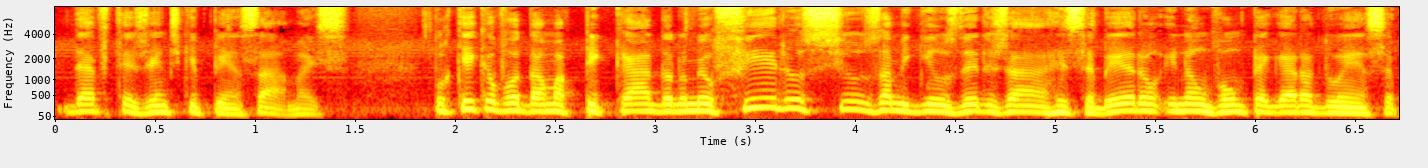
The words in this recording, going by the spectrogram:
deve ter gente que pensa, ah, mas por que, que eu vou dar uma picada no meu filho se os amiguinhos dele já receberam e não vão pegar a doença?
